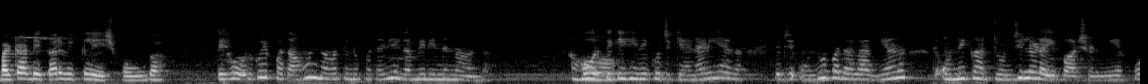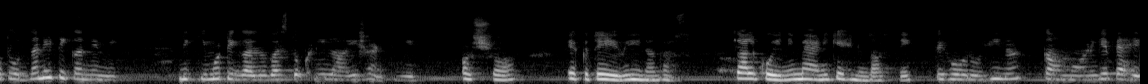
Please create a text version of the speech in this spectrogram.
ਬਟ ਤੁਹਾਡੇ ਘਰ ਵੀ ਕਲੇਸ਼ ਪਊਗਾ। ਤੇ ਹੋਰ ਕੋਈ ਪਤਾ ਹੁੰਦਾ ਵਾ? ਤੈਨੂੰ ਪਤਾ ਵੀ ਹੈਗਾ ਮੇਰੀ ਨਨਾਣ ਦਾ। ਹੋਰ ਤੇ ਕਿਸੇ ਨੇ ਕੁਝ ਕਹਿਣਾ ਨਹੀਂ ਹੈਗਾ। ਤੇ ਜੇ ਉਹਨੂੰ ਪਤਾ ਲੱਗ ਗਿਆ ਨਾ ਤੇ ਉਹਨੇ ਘਰ ਚੋਂ ਜੀ ਲੜਾਈ ਪਾ ਛੱਡਣੀ ਆ। ਉਹ ਤੇ ਉਦਾਂ ਨਹੀਂ ਟਿਕਣ ਦਿੰਦੀ। ਨਿੱਕੀ ਮੋਟੀ ਗੱਲ ਨੂੰ ਬਸ ਦੁੱਖਣੀ ਲਾ ਹੀ ਛੱਡਦੀ ਏ ਅੱਛਾ ਇੱਕ ਤੇ ਇਹ ਵੀ ਨਾ ਦੱਸ। ਚੱਲ ਕੋਈ ਨਹੀਂ ਮੈਂ ਨਹੀਂ ਕਿਸੇ ਨੂੰ ਦੱਸਦੀ। ਤੇ ਹੋਰ ਉਹੀ ਨਾ ਕੰਮ ਆਉਣਗੇ ਪੈਸੇ।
